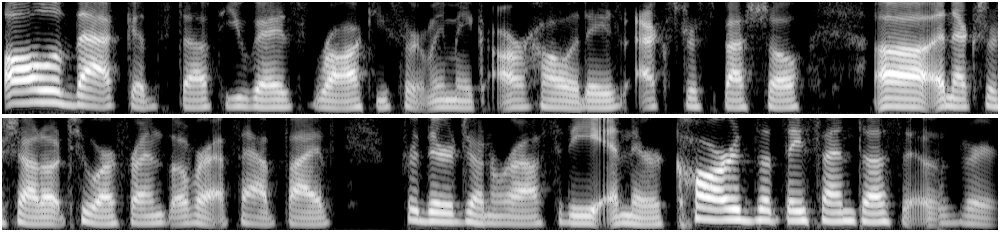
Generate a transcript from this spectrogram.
all of that good stuff. You guys rock. You certainly make our holidays extra special. Uh, an extra shout out to our friends over at Fab Five for their generosity and their cards that they sent us. It was very,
